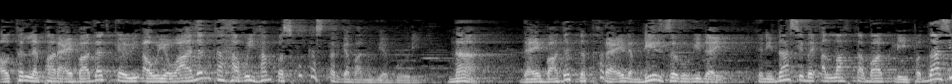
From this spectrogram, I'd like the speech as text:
او تل لپاره عبادت کوي او یو عالم ته هغوی هم په سپکه سترګه باندې بیا ګوري نه د عبادت دپاره علم ډیر ضروري دی کنې داسې به الله تباه کړي په داسې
